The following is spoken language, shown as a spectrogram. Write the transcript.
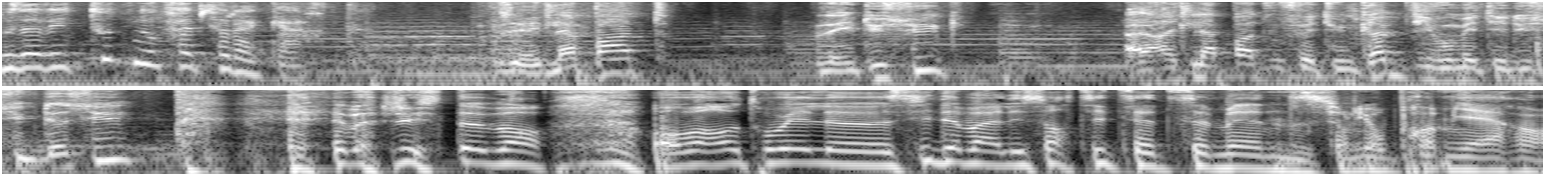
Vous avez toutes nos crêpes sur la carte. Vous avez de la pâte? Vous avez du sucre? Alors avec la pâte, vous faites une crêpe puis vous mettez du sucre dessus Eh ben justement, on va retrouver le cinéma, les sorties de cette semaine sur Lyon Première.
